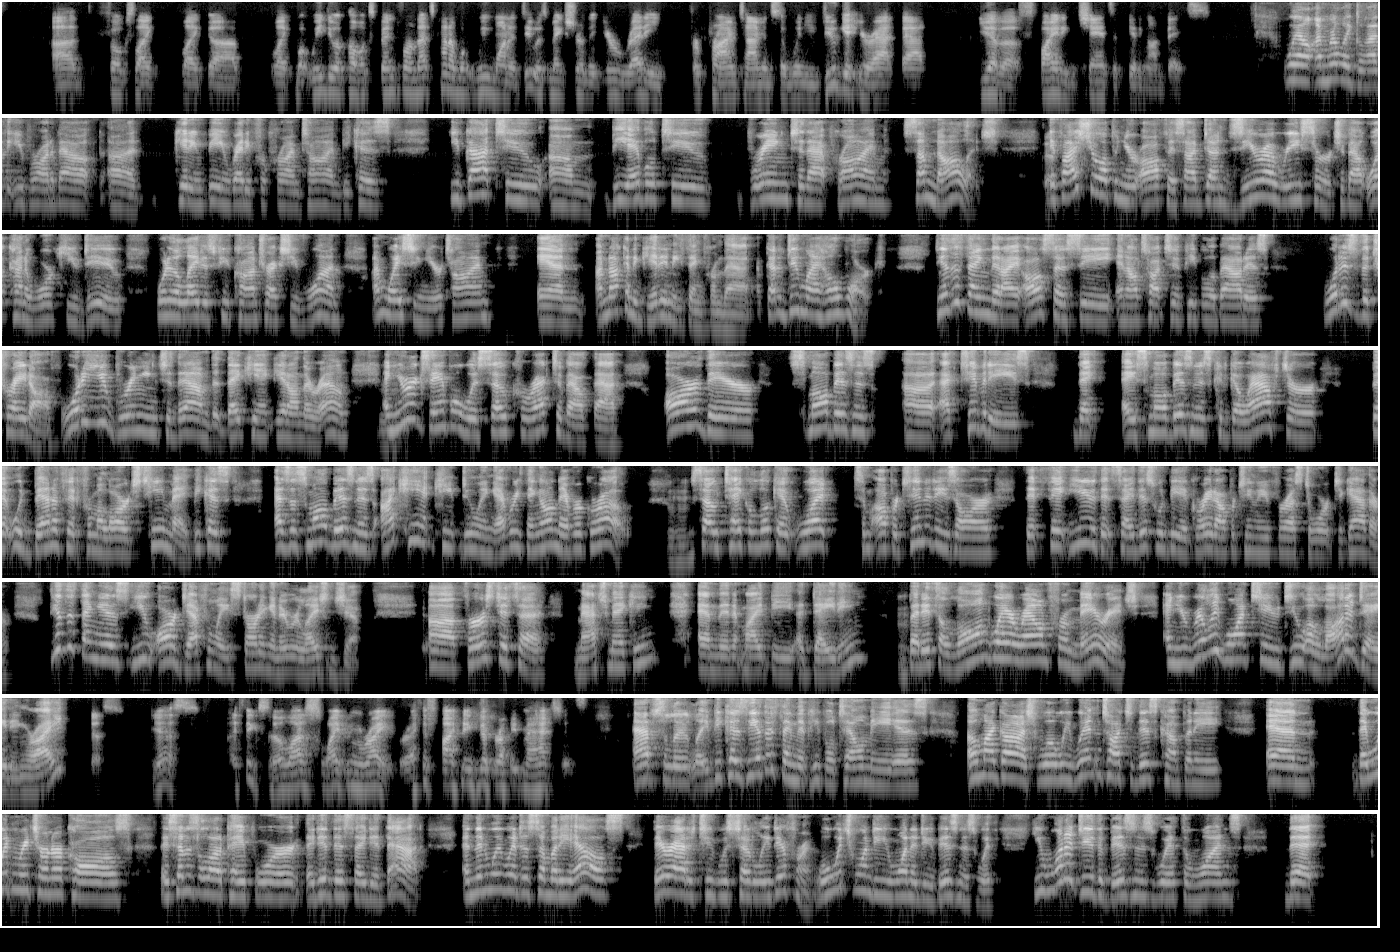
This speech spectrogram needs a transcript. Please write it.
uh, folks like like uh, like what we do at Public Spend Forum, that's kind of what we want to do is make sure that you're ready for prime time. And so when you do get your at bat, you have a fighting chance of getting on base. Well, I'm really glad that you brought about uh, getting being ready for prime time because you've got to um, be able to bring to that prime some knowledge if I show up in your office, I've done zero research about what kind of work you do, what are the latest few contracts you've won, I'm wasting your time and I'm not going to get anything from that. I've got to do my homework. The other thing that I also see, and I'll talk to people about, is what is the trade off? What are you bringing to them that they can't get on their own? Mm-hmm. And your example was so correct about that. Are there small business uh, activities that a small business could go after that would benefit from a large teammate. Because as a small business i can't keep doing everything. I'll never grow. Mm-hmm. so take a look at what some opportunities are that fit you that say this would be a great opportunity for us to work together. The other thing is you are definitely starting a new relationship. Uh, first it's a matchmaking and then it might be a dating but it's a long way around from marriage. And you really want to do a lot of dating, right? Yes. Yes. I think so. A lot of swiping right, right? Finding the right matches. Absolutely. Because the other thing that people tell me is, oh my gosh, well, we went and talked to this company and they wouldn't return our calls. They sent us a lot of paperwork. They did this, they did that. And then we went to somebody else their attitude was totally different. Well, which one do you want to do business with? You want to do the business with the ones that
